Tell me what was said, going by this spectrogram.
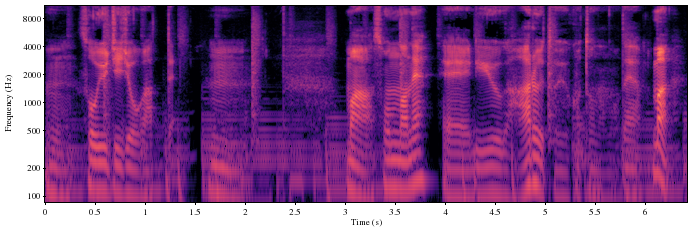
うん、そういう事情があって。うん。まあ、そんなね、えー、理由があるということなので、まあ、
